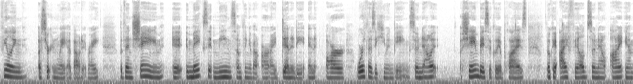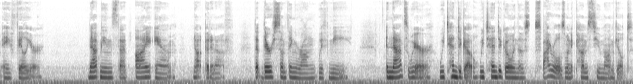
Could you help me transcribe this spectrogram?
feeling a certain way about it, right? But then shame, it, it makes it mean something about our identity and our worth as a human being. So now it, shame basically applies okay, I failed, so now I am a failure. That means that I am not good enough, that there's something wrong with me. And that's where we tend to go. We tend to go in those spirals when it comes to mom guilt.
